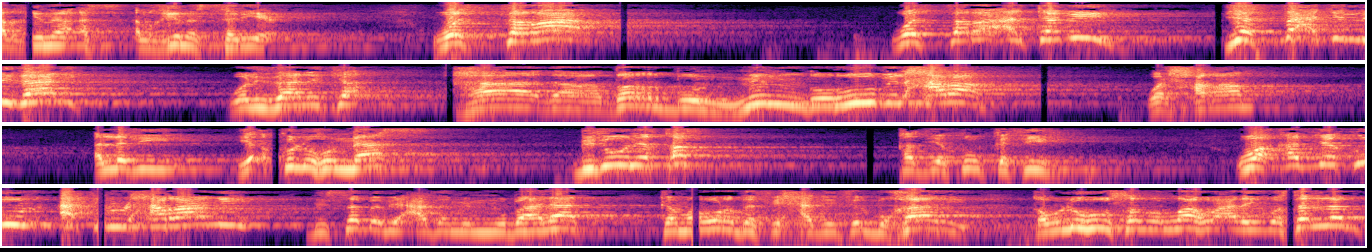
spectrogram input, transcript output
الغناء, الغنى السريع. والثراء والثراء الكبير يستعجل لذلك. ولذلك هذا ضرب من ضروب الحرام. والحرام الذي يأكله الناس بدون قصد قد يكون كثير. وقد يكون أكل الحرام بسبب عدم المبالاة كما ورد في حديث البخاري قوله صلى الله عليه وسلم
